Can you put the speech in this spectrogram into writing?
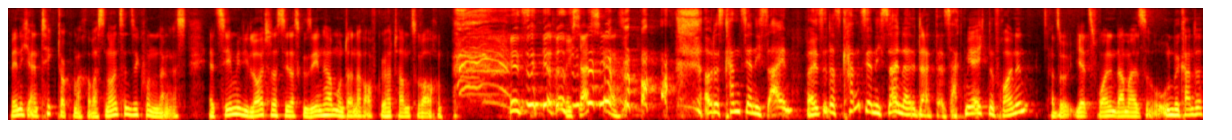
wenn ich ein TikTok mache, was 19 Sekunden lang ist, erzählen mir die Leute, dass sie das gesehen haben und danach aufgehört haben zu rauchen. ich sag's dir. Aber das kann es ja nicht sein. Weißt du, das kann es ja nicht sein. Da, da, da, sagt mir echt eine Freundin, also jetzt Freundin, damals Unbekannte,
